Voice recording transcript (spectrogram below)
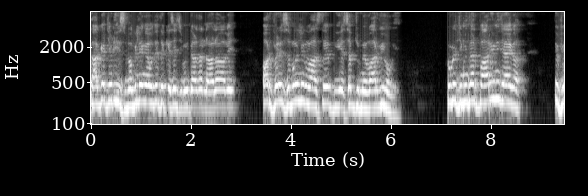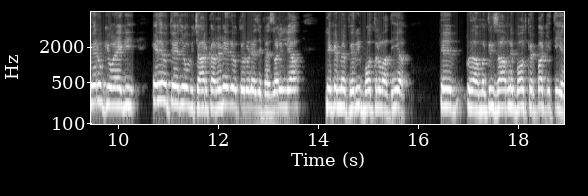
ਤਾਂ ਕਿ ਜਿਹੜੀ ਸਮਗਲਿੰਗ ਹੈ ਉਹਦੇ ਤੇ ਕਿਸੇ ਜ਼ਿਮੀਂਦਾਰ ਦਾ ਨਾਂ ਨਾ ਆਵੇ ਔਰ ਫਿਰ ਸਮਗਲਿੰਗ ਵਾਸਤੇ ਬੀਐਸਐਫ ਜ਼ਿੰਮੇਵਾਰ ਵੀ ਹੋਵੇ। ਕਿਉਂਕਿ ਜ਼ਿਮੀਂਦਾਰ ਪਾਰ ਹੀ ਨਹੀਂ ਜਾਏਗਾ ਤੇ ਫਿਰ ਉਹ ਕਿਉਂ ਆਏਗੀ? ਇਹਦੇ ਉੱਤੇ ਜੋ ਵਿਚਾਰ ਕਰ ਰਹੇ ਨੇ, ਇਹਦੇ ਉੱਤੇ ਉਹਨਾਂ ਨੇ ਅਜੇ ਫੈਸਲਾ ਨਹੀਂ ਲਿਆ। ਲੇਕਿਨ ਮੈਂ ਫਿਰ ਵੀ ਬਹੁਤ ਧੰਨਵਾਦੀ ਹਾਂ ਕਿ ਪ੍ਰਧਾਨ ਮੰਤਰੀ ਸਾਹਿਬ ਨੇ ਬਹੁਤ ਕਿਰਪਾ ਕੀਤੀ ਹੈ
